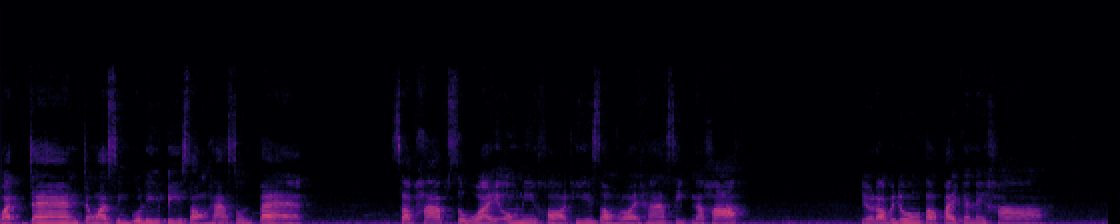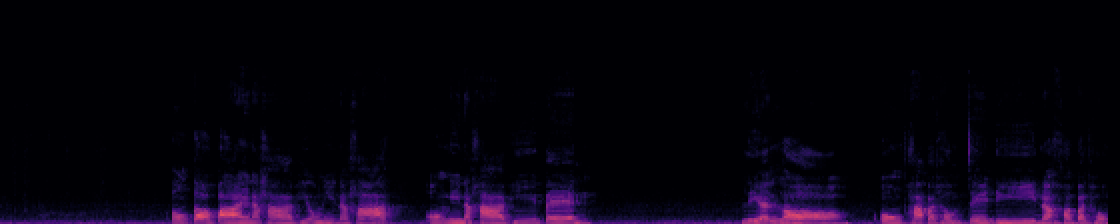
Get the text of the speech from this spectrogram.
วัดแจ้ง จังหวัดสิงห์บุรีปี 2508 สภาพสวยองค์นี้ขอที่ 250 นะคะ เดี๋ยวเราไปดูองค์ต่อไปกันเลยค่ะ องค์ต่อไปนะคะพี่องค์นี้นะคะ องค์นี้นะคะพี่เป็นเหรียญหล่อ องค์พระปฐมเจดีนครปฐม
